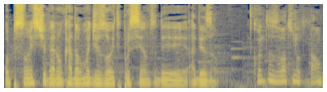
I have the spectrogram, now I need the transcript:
opções tiveram cada uma 18% de adesão. Quantos votos no total?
